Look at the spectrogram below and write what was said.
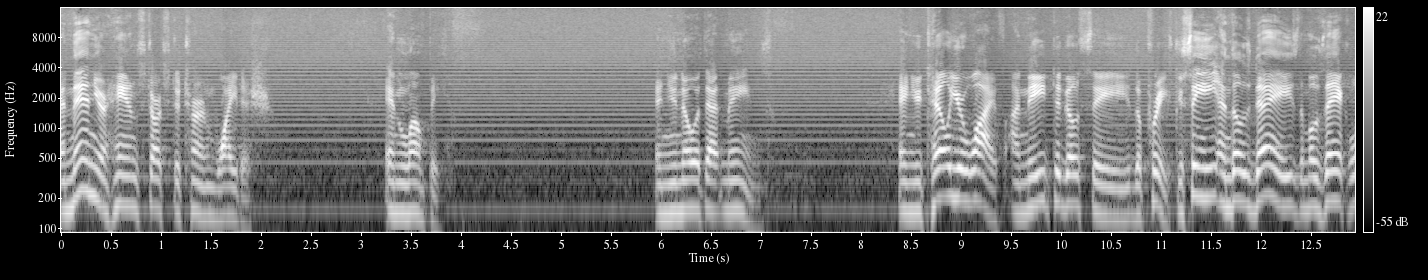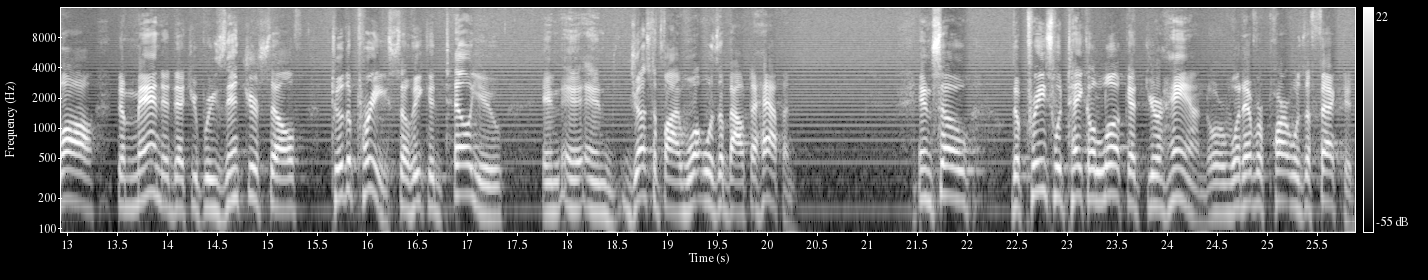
And then your hand starts to turn whitish and lumpy. And you know what that means and you tell your wife, I need to go see the priest. You see, in those days, the Mosaic law demanded that you present yourself to the priest so he could tell you and, and, justify what was about to happen. And so the priest would take a look at your hand or whatever part was affected,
